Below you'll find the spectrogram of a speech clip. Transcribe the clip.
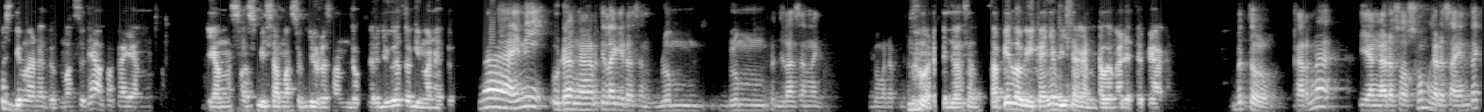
Terus gimana tuh? Maksudnya apakah yang yang sos bisa masuk jurusan dokter juga atau gimana tuh? Nah, ini udah nggak ngerti lagi Dasan. Belum belum penjelasan lagi. Belum ada penjelasan. Belum ada kejelasan. Tapi logikanya bisa kan kalau nggak ada TPA kan? Betul. Karena ya nggak ada sosum, nggak ada saintek,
